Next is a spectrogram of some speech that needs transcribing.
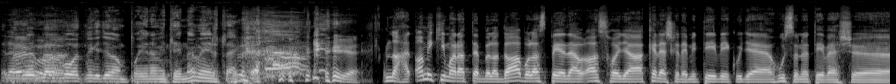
Remélem volt még egy olyan poén, amit én nem értek Igen. Na hát, ami kimaradt ebből a dalból, az például az, hogy a kereskedelmi tévék ugye 25 éves ö,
